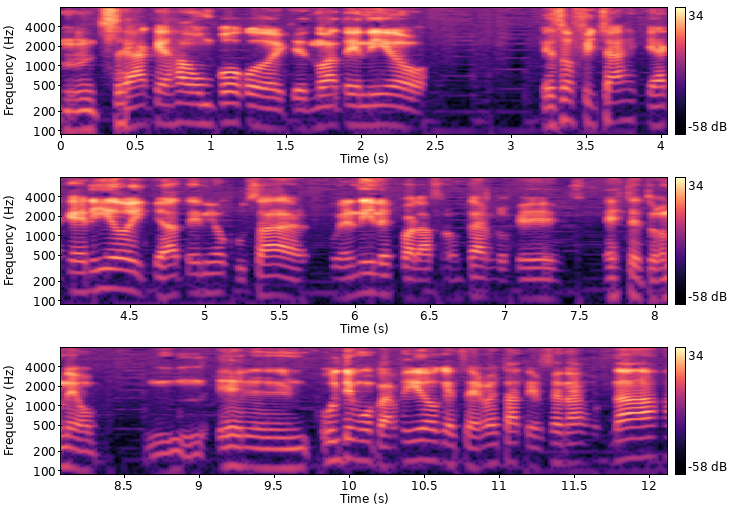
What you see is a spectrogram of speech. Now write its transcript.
mm, se ha quejado un poco de que no ha tenido esos fichajes que ha querido y que ha tenido que usar juveniles para afrontar lo que es este torneo. Mm, el último partido que cerró esta tercera jornada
